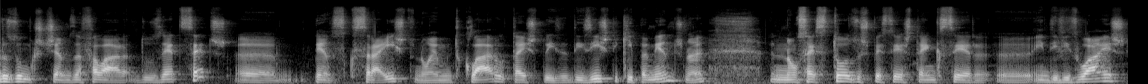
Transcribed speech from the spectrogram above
Presumo que estejamos a falar dos headsets, uh, penso que será isto, não é muito claro, o texto diz, diz isto, equipamentos, não é? Não sei se todos os PCs têm que ser uh, individuais,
